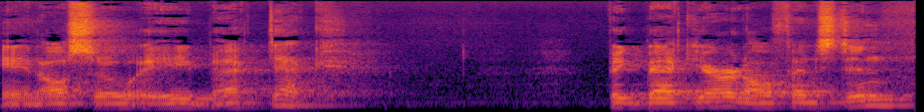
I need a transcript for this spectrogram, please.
and also a back deck. Big backyard, all fenced in.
